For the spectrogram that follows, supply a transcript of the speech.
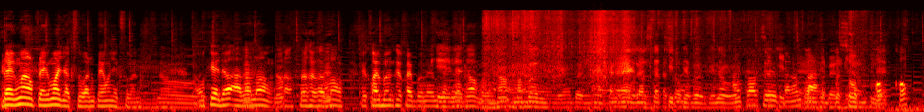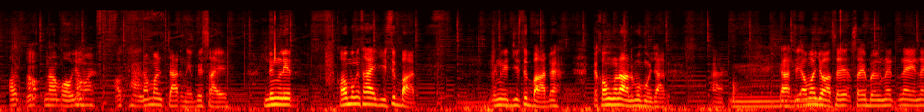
แปลงมากแปลงมาจากสวนแปลงมาจากสวน โดยโอเคเดี๋ยวอะเราลองเนาะ เราค่อยๆลองค่อยๆเบิ่งค่อยๆเบิ่งโอนั่นเคแล้วเนาะมาเนาะมาเบิ่งเบิ่งกันได้เราสถิตให้เบิ่งพี่น้องแล้วเนาะก็คือการน้ำตาลผสมครบครบเอาเอาน้ำออกจังหน่อยเอาทางน้ำมันจักรเนี่ยไปใส่หนึ่งลิตรของเมืองไทยยี่สิบบาทหนึ่งลิตรยี่สิบบาทนะแต่ของเราเนี่ยมันหัวจักรอะอืมกาสิเอามาหยอดใส่ใส่เบิ้งในในใน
